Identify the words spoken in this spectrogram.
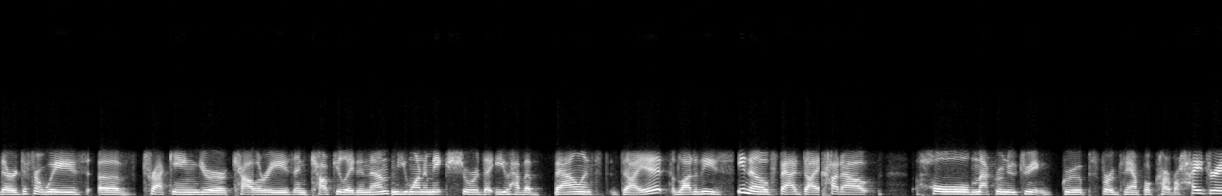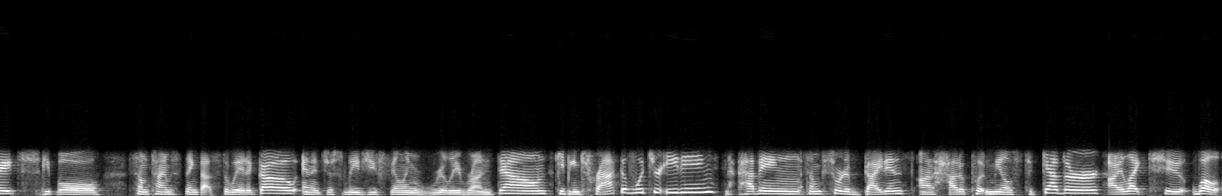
There are different ways of tracking your calories and calculating them. You want to make sure that you have a balanced diet. A lot of these, you know, fad diet cut out whole macronutrient groups, for example, carbohydrates. People sometimes think that's the way to go, and it just leaves you feeling really run down. Keeping track of what you're eating, having some sort of guidance on how to put meals together. I like to, well,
